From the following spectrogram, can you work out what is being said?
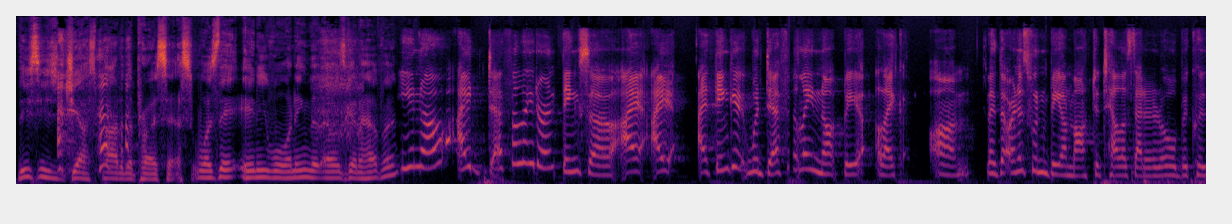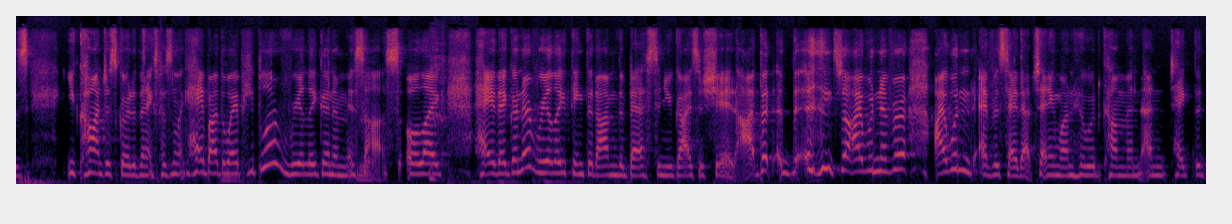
This is just part of the process. Was there any warning that that was going to happen? You know, I definitely don't think so. I, I, I think it would definitely not be like um, like the onus wouldn't be on Mark to tell us that at all because you can't just go to the next person like, hey, by the way, people are really gonna miss yeah. us, or like, hey, they're gonna really think that I'm the best and you guys are shit. I, but so I would never, I wouldn't ever say that to anyone who would come and, and take the,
